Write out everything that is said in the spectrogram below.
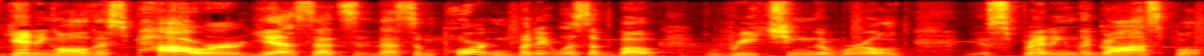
getting all this power. Yes, that's that's important, but it was about reaching the world, spreading the gospel,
